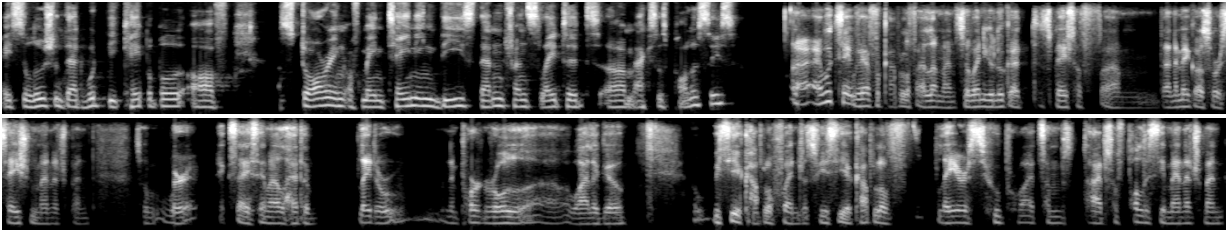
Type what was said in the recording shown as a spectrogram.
a solution that would be capable of storing, of maintaining these then translated um, access policies. I would say we have a couple of elements. So when you look at the space of um, dynamic authorization management, so where XACML had a played a, an important role uh, a while ago, we see a couple of vendors. We see a couple of players who provide some types of policy management.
